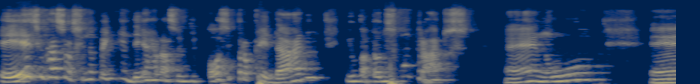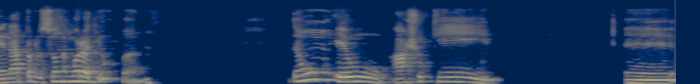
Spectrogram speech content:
é esse o raciocínio para entender a relação entre posse e propriedade e o papel dos contratos é, no, é, na produção da moradia urbana. Então, eu acho que é,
